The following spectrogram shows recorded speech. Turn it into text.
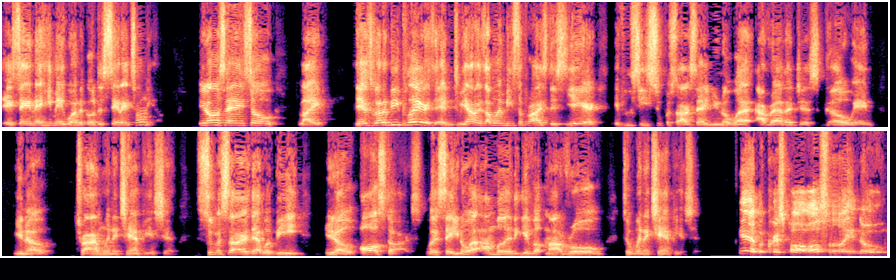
they're saying that he may want to go to San Antonio. You know what I'm saying? So like, there's going to be players, and to be honest, I wouldn't be surprised this year if you see superstars saying, you know what, I'd rather just go and you know try and win a championship. Superstars that would be, you know, all stars would say, you know what, I'm willing to give up my role to win a championship. Yeah, but Chris Paul also ain't no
